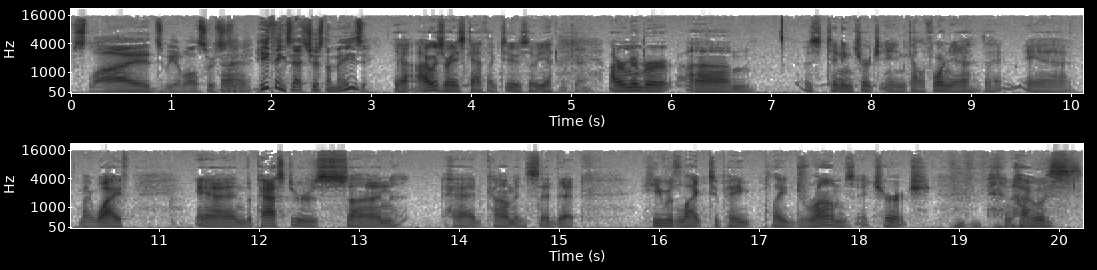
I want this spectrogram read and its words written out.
slides. We have all sorts of. Right. He thinks that's just amazing. yeah, I was raised Catholic too. So yeah, Okay. I remember um, was attending church in California that, uh, with my wife, and the pastor's son had come and said that he would like to pay, play drums at church, and I was.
